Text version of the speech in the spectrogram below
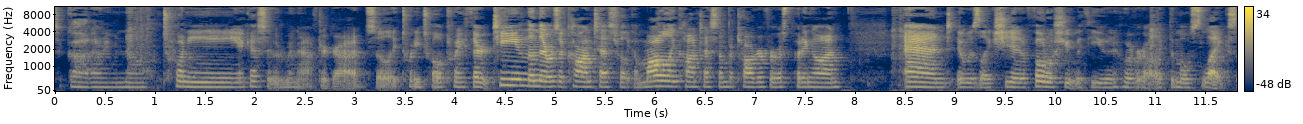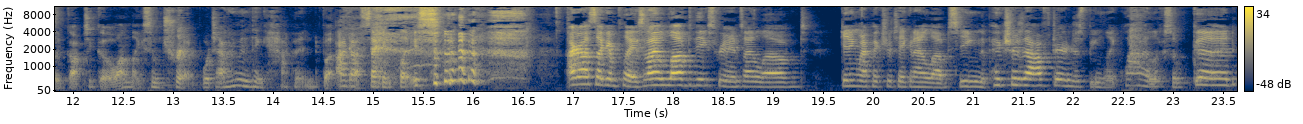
to God, I don't even know. 20, I guess it would have been after grad. So like 2012, 2013. Then there was a contest for like a modeling contest some photographer was putting on. And it was like she did a photo shoot with you, and whoever got like the most likes like got to go on like some trip, which I don't even think happened, but I got second place. I got second place, and I loved the experience. I loved getting my picture taken. I loved seeing the pictures after and just being like, wow, I look so good.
